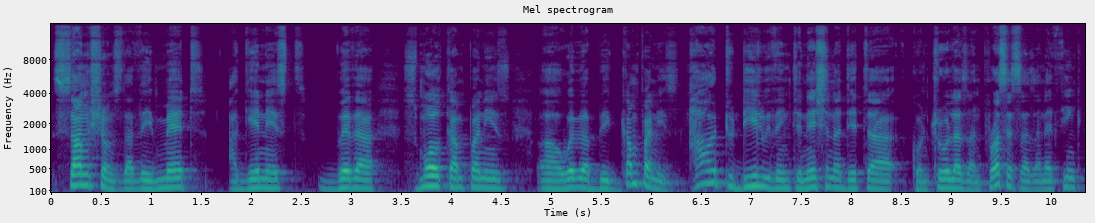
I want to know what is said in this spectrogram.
sanctions that they met against whether small companies, uh, whether big companies, how to deal with the international data controllers and processors. And I think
